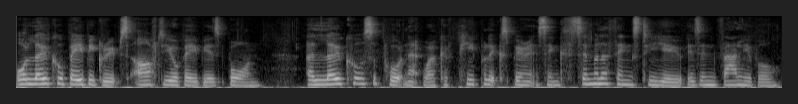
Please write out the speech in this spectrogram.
or local baby groups after your baby is born. A local support network of people experiencing similar things to you is invaluable.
